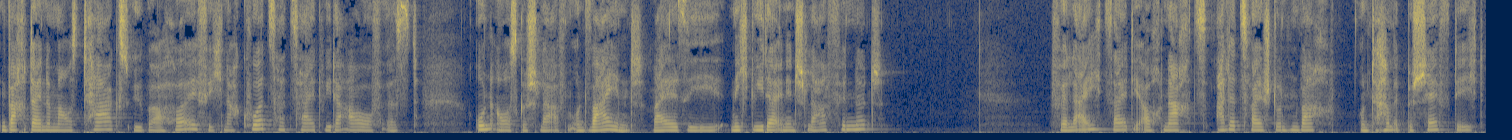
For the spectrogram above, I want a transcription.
Wacht deine Maus tagsüber häufig nach kurzer Zeit wieder auf, ist unausgeschlafen und weint, weil sie nicht wieder in den Schlaf findet? Vielleicht seid ihr auch nachts alle zwei Stunden wach und damit beschäftigt,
